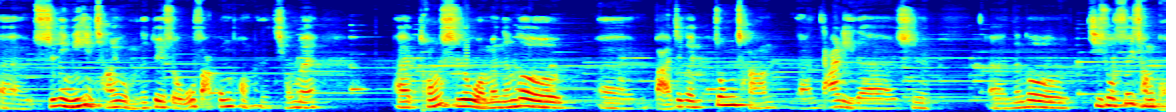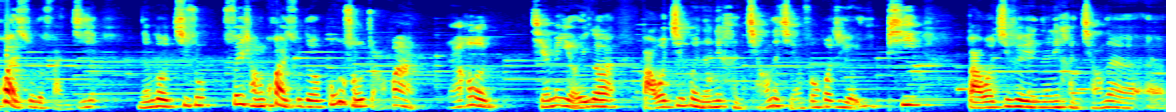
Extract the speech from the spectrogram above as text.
呃实力明显强于我们的对手无法攻破我们的球门，呃，同时我们能够呃把这个中场呃打理的是呃能够踢出非常快速的反击，能够踢出非常快速的攻守转换，然后前面有一个把握机会能力很强的前锋，或者有一批把握机会能力很强的呃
